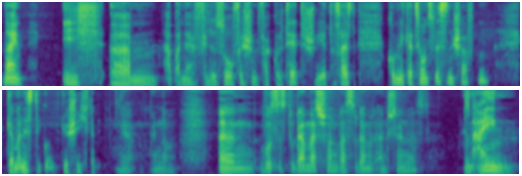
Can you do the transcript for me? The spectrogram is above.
Nein, ich ähm, habe an der philosophischen Fakultät studiert, das heißt Kommunikationswissenschaften, Germanistik und Geschichte. Ja, genau. Ähm, wusstest du damals schon, was du damit anstellen wirst? Nein,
